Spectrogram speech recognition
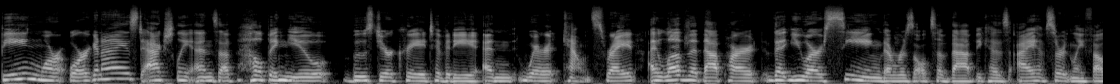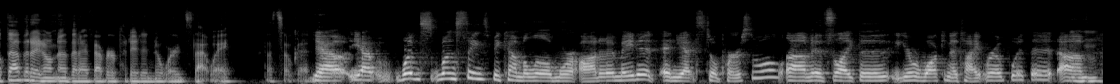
being more organized actually ends up helping you boost your creativity and where it counts, right? I love that that part that you are seeing the results of that because I have certainly felt that, but I don't know that I've ever put it into words that way. That's so good. Yeah, yeah. Once once things become a little more automated and yet still personal, um, it's like the you're walking a tightrope with it. Um,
